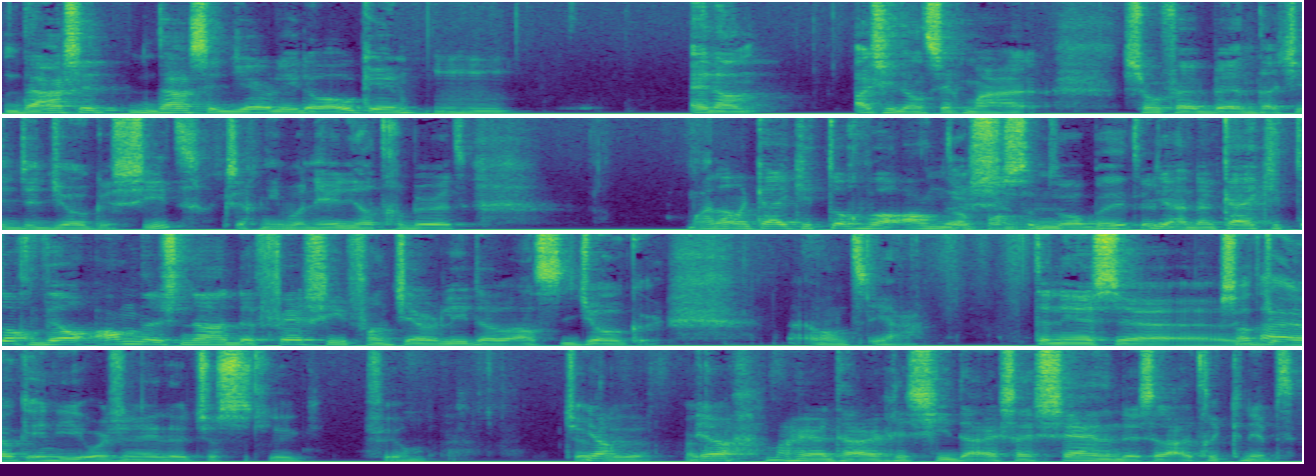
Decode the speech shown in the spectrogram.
Daar zit, daar zit Jared Leto ook in. Mhm. En dan, als je dan zeg maar zover bent dat je de Joker ziet. Ik zeg niet wanneer die dat gebeurt. Maar dan kijk je toch wel anders. Dan past het wel beter? Ja, dan kijk je toch wel anders naar de versie van Jared Leto als Joker. Want ja, ten eerste... eh, Zat hij ook in die originele Justice League film? Ja, ja, maar ja, daar is hij, daar is zijn scène dus eruit geknipt.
